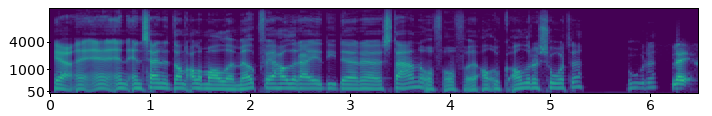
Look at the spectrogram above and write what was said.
Ja, en, en, en zijn het dan allemaal melkveehouderijen die daar staan? Of, of ook andere soorten boeren? Nee,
